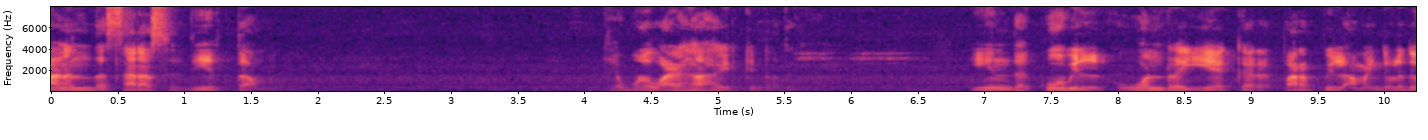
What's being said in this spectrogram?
அனந்த சரஸ் தீர்த்தம். எவ்வளவு அழகாக இருக்கின்றது. இந்த கோவில் ஒன்றை ஏக்கர் பரப்பில் அமைந்துள்ளது.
